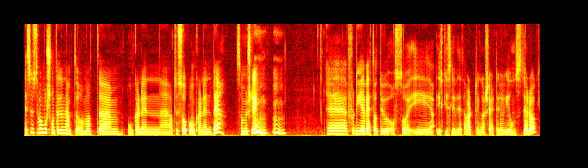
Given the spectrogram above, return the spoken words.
Jeg syns det var morsomt det du nevnte om at, um, din, eh, at du så på onkelen din B som muslim. Mm. Mm. Eh, fordi jeg vet at du også i yrkeslivet ditt har vært engasjert i religionsdialog.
